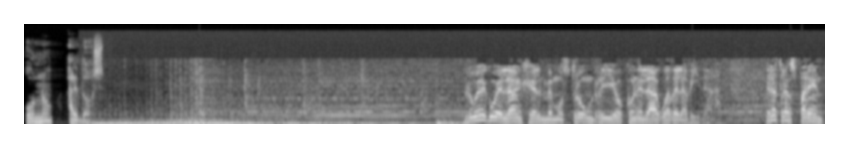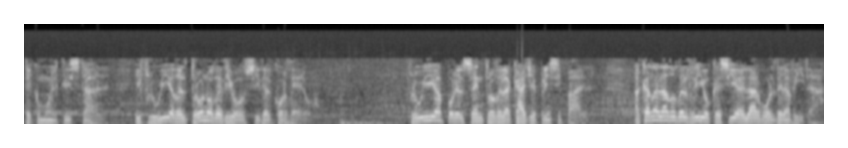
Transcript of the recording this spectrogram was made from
1 al 2. Luego el ángel me mostró un río con el agua de la vida. Era transparente como el cristal y fluía del trono de Dios y del Cordero. Fluía por el centro de la calle principal. A cada lado del río crecía el árbol de la vida,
